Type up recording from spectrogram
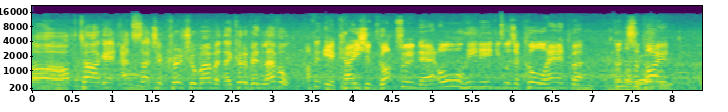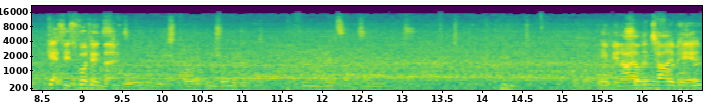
Oh, off target at such a crucial moment. They could have been level. I think the occasion got to him there. All he needed was a cool head, but couldn't supply it. Gets his foot in there. Philly Red Sox on Keeping an eye on the time here.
